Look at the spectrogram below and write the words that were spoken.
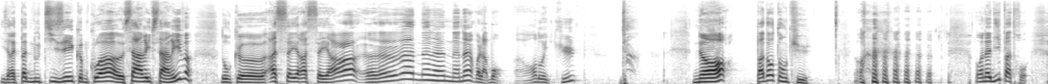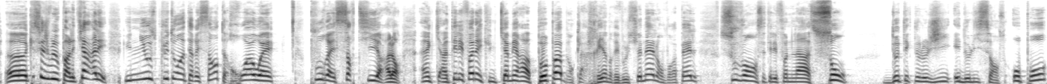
ils n'arrêtent pas de nous teaser comme quoi ça arrive, ça arrive. Donc, ah, ça ira, ça ira. voilà, bon, Android Q. non, pas dans ton cul. On a dit pas trop. Euh, qu'est-ce que je voulais vous parler? Tiens, allez, une news plutôt intéressante. Huawei pourrait sortir alors un, téléphone avec une caméra pop-up. Donc là, rien de révolutionnel, on vous rappelle. Souvent, ces téléphones-là sont de technologie et de licence Oppo.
